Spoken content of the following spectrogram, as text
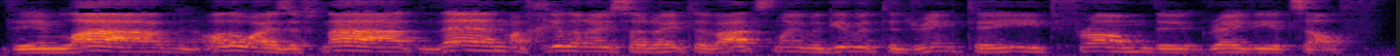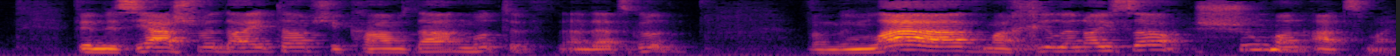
Vim lav, otherwise if not, then reitav atzmai, we give it to drink to eat from the gravy itself. Vim nisyashva daitov, she calms down, mutiv, and that's good. V'im lav shuman atzmai.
